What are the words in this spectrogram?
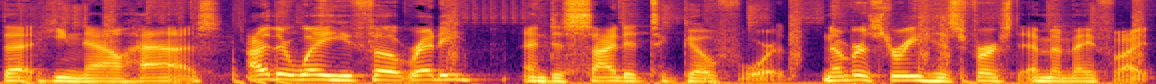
that he now has. Either way, he felt ready and decided to go for it. Number three, his first MMA fight.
